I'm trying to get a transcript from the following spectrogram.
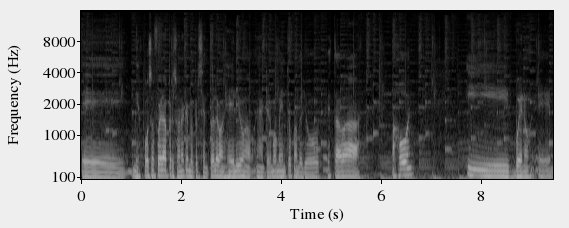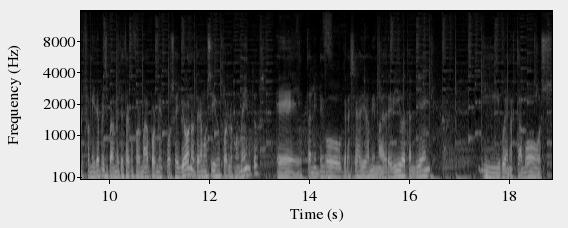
Eh, mi esposa fue la persona que me presentó el Evangelio en aquel momento cuando yo estaba más joven. Y bueno, eh, mi familia principalmente está conformada por mi esposa y yo. No tenemos hijos por los momentos. También tengo, gracias a Dios, a mi madre viva también. Y bueno, estamos,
